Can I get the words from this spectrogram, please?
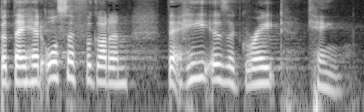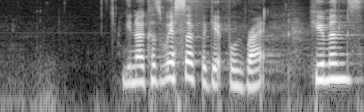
but they had also forgotten that He is a great King. You know, because we're so forgetful, right? Humans,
